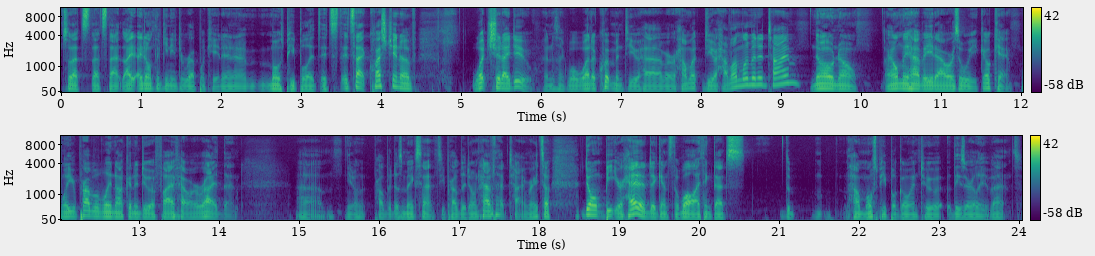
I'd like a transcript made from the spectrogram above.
so that's that's that. I, I don't think you need to replicate it. Uh, most people, it's it's it's that question of what should I do? And it's like, well, what equipment do you have, or how much do you have unlimited time? No, no, I only have eight hours a week. Okay, well, you're probably not going to do a five hour ride then. Um, you know, probably doesn't make sense. You probably don't have that time, right? So don't beat your head against the wall. I think that's the how most people go into these early events.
